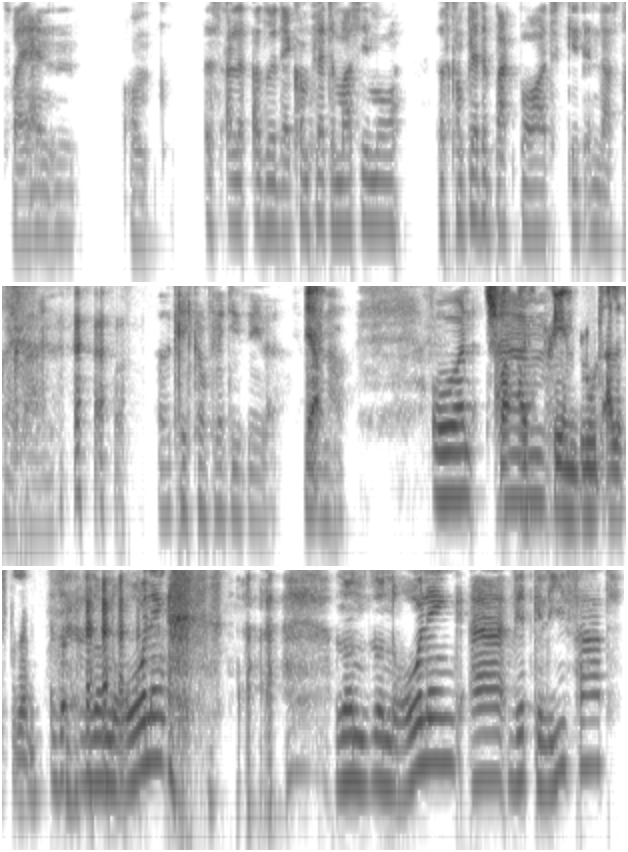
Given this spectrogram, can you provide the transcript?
zwei Händen und ist alle, also der komplette Massimo, das komplette Backboard geht in das Brett ein. also kriegt komplett die Seele. Ja. Genau. Und Schwarz, ähm, Tränen, Blut, alles drin. So, so ein Rolling, so ein, so ein Rolling äh, wird geliefert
